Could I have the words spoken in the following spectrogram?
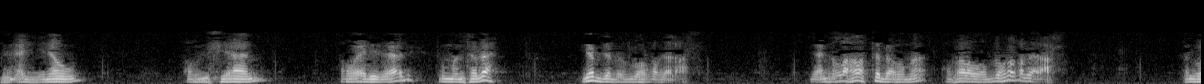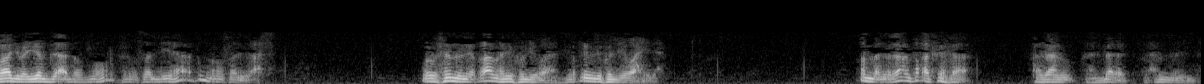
من أجل نوم أو نسيان أو غير ذلك ثم انتبه يبدأ بالظهر قبل العصر لأن الله رتبهما وفرض الظهر قبل العصر. فالواجب أن يبدأ بالظهر فيصليها ثم يصلي العصر. ويسن الإقامة لكل واحد يقيم لكل واحدة. أما الأذان فقد كفى أذان البلد الحمد لله.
